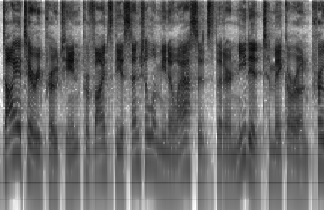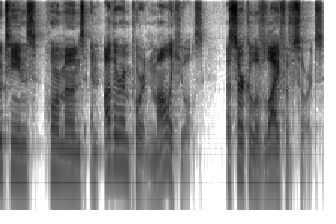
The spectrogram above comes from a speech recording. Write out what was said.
Dietary protein provides the essential amino acids that are needed to make our own proteins, hormones, and other important molecules, a circle of life of sorts.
